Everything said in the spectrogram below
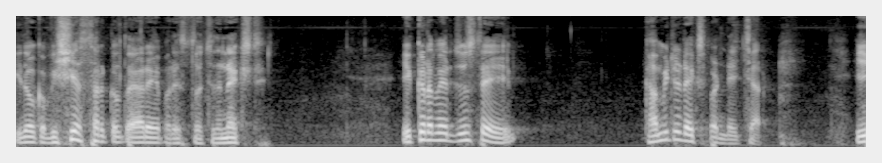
ఇది ఒక విషయ సర్కిల్ తయారయ్యే పరిస్థితి వచ్చింది. నెక్స్ట్. ఇక్కడ మీరు చూస్తే కమిటెడ్ ఎక్స్పెండిచర్ ఈ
